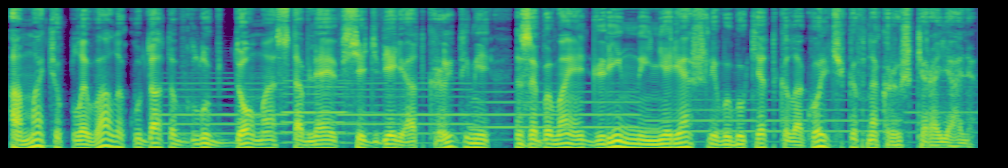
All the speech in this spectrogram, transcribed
а мать уплывала куда-то вглубь дома, оставляя все двери открытыми, забывая длинный неряшливый букет колокольчиков на крышке рояля.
